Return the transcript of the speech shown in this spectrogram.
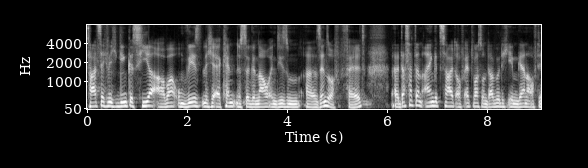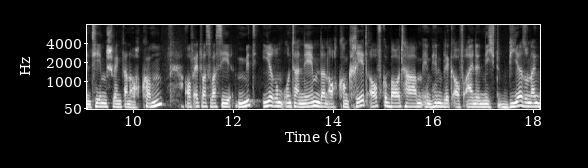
Tatsächlich ging es hier aber um wesentliche Erkenntnisse genau in diesem äh, Sensorfeld. Äh, das hat dann eingezahlt auf etwas, und da würde ich eben gerne auf den Themenschwenk dann auch kommen, auf etwas, was Sie mit Ihrem Unternehmen dann auch konkret aufgebaut haben im Hinblick auf eine nicht Bier, sondern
